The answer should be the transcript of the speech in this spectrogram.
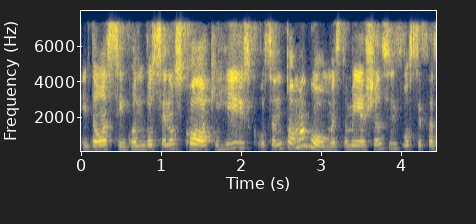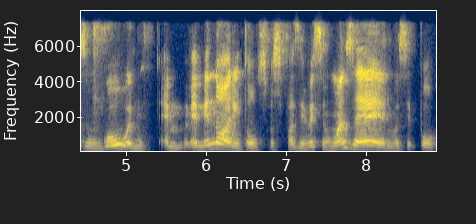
Então, assim, quando você não se coloca em risco, você não toma gol, mas também a chance de você fazer um gol é, é, é menor. Então, se você fazer, vai ser 1 a 0 vai ser, pô,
